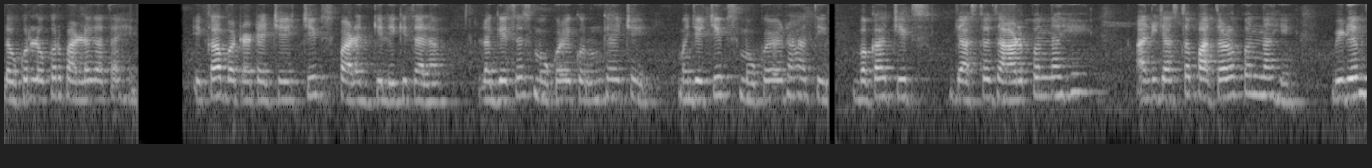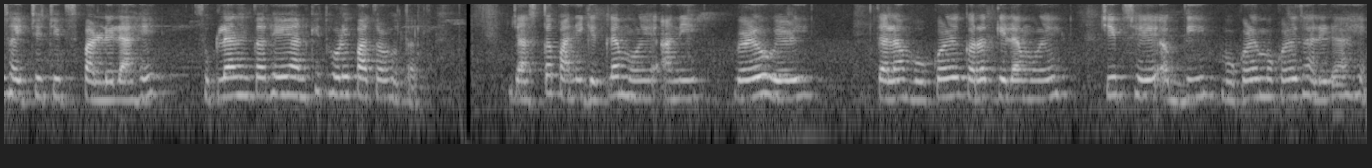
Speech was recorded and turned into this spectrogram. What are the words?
लवकर लवकर पाडलं जात आहे. एका बटाट्याचे चिप्स पाडत गेले की त्याला लगेचच मोकळे करून घ्यायचे. म्हणजे चिप्स मोकळे राहतील. बघा चिप्स जास्त जाड पण नाही आणि जास्त पातळ पण नाही. मिडियम साईजचे चिप्स पाडलेले आहे. सुकल्यानंतर हे आणखी थोडे पातळ होतात. जास्त पाणी घेतल्यामुळे आणि वेळोवेळी त्याला मोकळे करत गेल्यामुळे चिप्स हे अगदी मोकळे मोकळे झालेले आहे.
